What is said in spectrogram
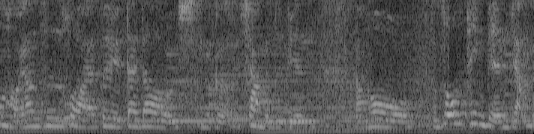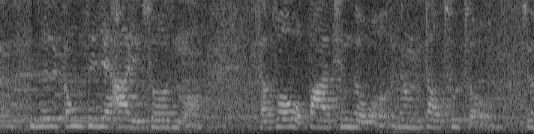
好像是后来被带到那个厦门这边，然后有时候是听别人讲的，就是公司一些阿姨说什么，小时候我爸牵着我这样到处走，就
